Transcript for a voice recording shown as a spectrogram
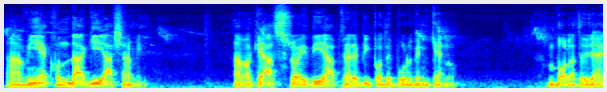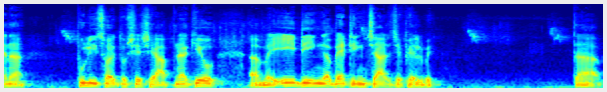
আমি এখন দাগি আসামি। আমাকে আশ্রয় দিয়ে আপনারা বিপদে পড়বেন কেন? বলা তো যায় না পুলিশ হয়তো শেষে আপনাকেও এডিং ব্যাটিং চার্জে ফেলবে। তা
